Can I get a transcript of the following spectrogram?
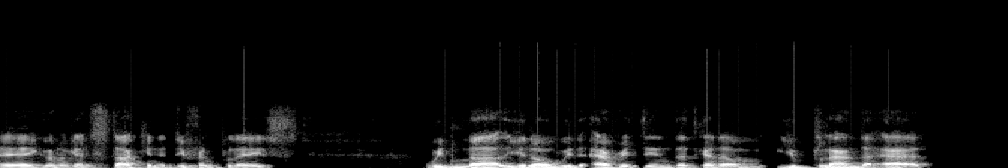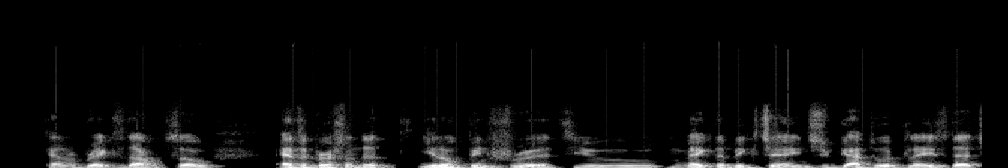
Uh, you're gonna get stuck in a different place with not, you know, with everything that kind of you planned ahead kind of breaks down. So as a person that, you know, been through it, you make the big change, you got to a place that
